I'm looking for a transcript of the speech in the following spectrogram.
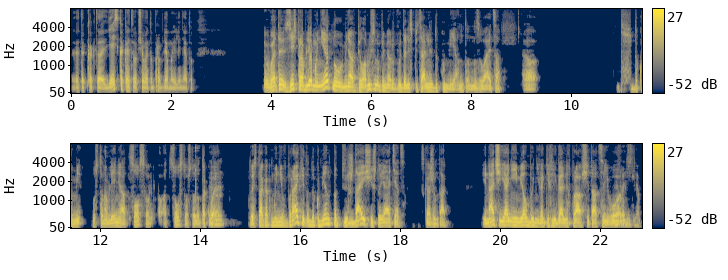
это как-то есть какая-то вообще в этом проблема или нету? В это, здесь проблемы нет, но у меня в Беларуси, например, выдали специальный документ, он называется э, документ установления отцовства, отцовства что-то такое. Mm-hmm. То есть, так как мы не в браке, это документ, подтверждающий, что я отец, скажем так. Иначе я не имел бы никаких легальных прав считаться его mm-hmm. родителем.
